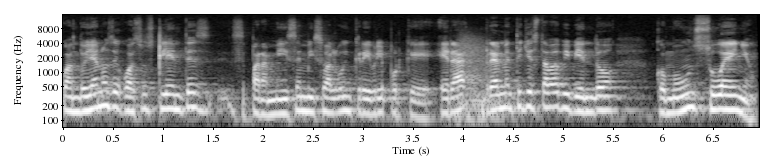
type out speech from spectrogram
cuando ella nos dejó a sus clientes, para mí se me hizo algo increíble porque era, realmente yo estaba viviendo como un sueño,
